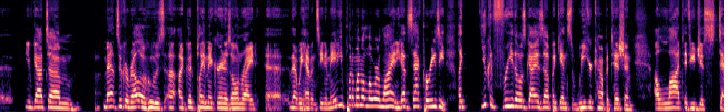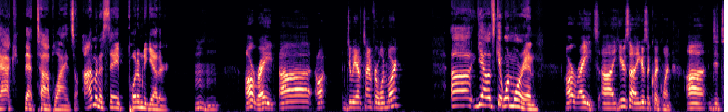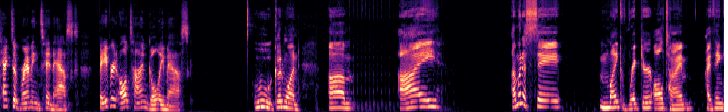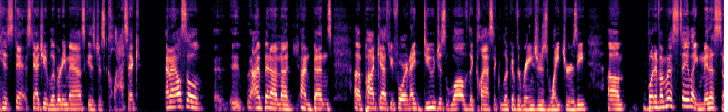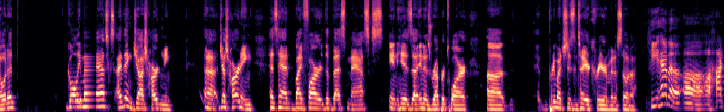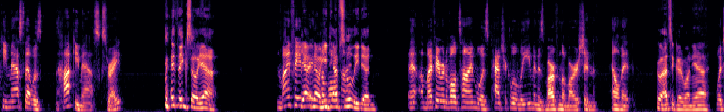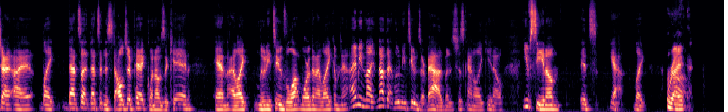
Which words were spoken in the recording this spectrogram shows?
you've got um, Matt Zuccarello, who's a, a, good playmaker in his own right uh, that we haven't seen, and maybe you put him on a lower line. You got Zach Parise, like you could free those guys up against weaker competition a lot if you just stack that top line. So I'm going to say put them together. Mm-hmm. All right. Uh, uh, do we have time for one more? Uh, yeah, let's get one more in. All right. Uh, here's a here's a quick one. Uh, Detective Remington asks, favorite all time goalie mask. Ooh, good one. Um, I I'm gonna say Mike Richter all time. I think his sta- Statue of Liberty mask is just classic, and I also uh, I've been on uh, on Ben's uh, podcast before, and I do just love the classic look of the Rangers white jersey. Um, but if I'm to say like Minnesota goalie masks, I think Josh Harding. Uh, Josh Harding has had by far the best masks in his uh, in his repertoire, uh, pretty much his entire career in Minnesota. He had a, a a hockey mask that was hockey masks, right? I think so. Yeah. My favorite. Yeah, no, he absolutely time, did. Uh, my favorite of all time was Patrick Lalime and his Marvin the Martian helmet. Oh, that's a good one. Yeah. Which I, I like. That's a that's a nostalgia pick when I was a kid, and I like Looney Tunes a lot more than I like them now. I mean, like not that Looney Tunes are bad, but it's just kind of like you know, you've seen them. It's yeah, like right. Uh,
